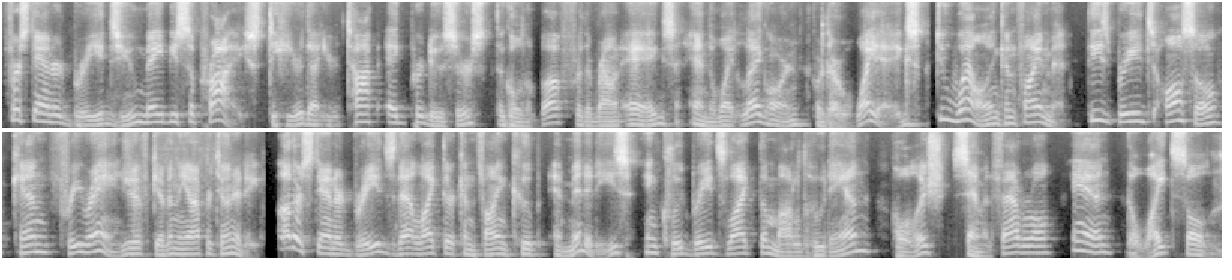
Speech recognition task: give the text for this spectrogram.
For standard breeds, you may be surprised to hear that your top egg producers, the golden buff for the brown eggs and the white leghorn for their white eggs, do well in confinement. These breeds also can free range if given the opportunity. Other standard breeds that like their confined coop amenities include breeds like the mottled Houdan, Polish, Salmon Faverolles, and the White Sultan.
